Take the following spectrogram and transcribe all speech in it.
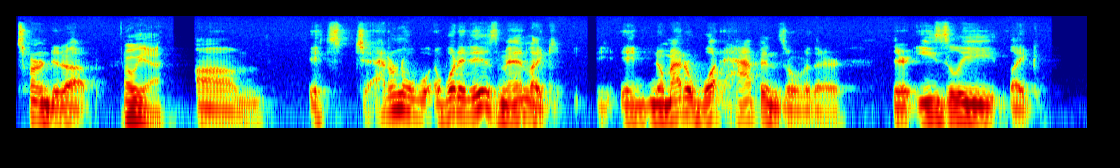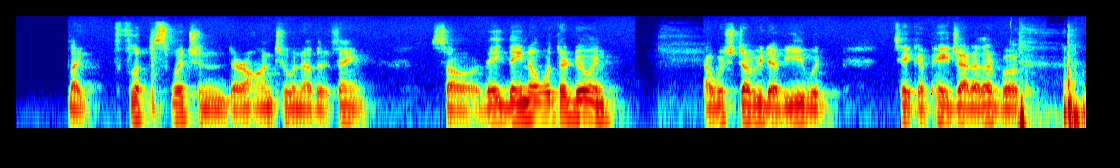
turned it up. Oh yeah. um it's I don't know what it is man like it, no matter what happens over there they're easily like like flip the switch and they're on to another thing so they they know what they're doing i wish wwe would take a page out of their book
